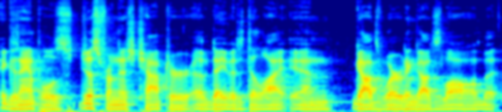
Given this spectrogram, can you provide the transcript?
examples just from this chapter of David's delight in God's word and God's law. But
